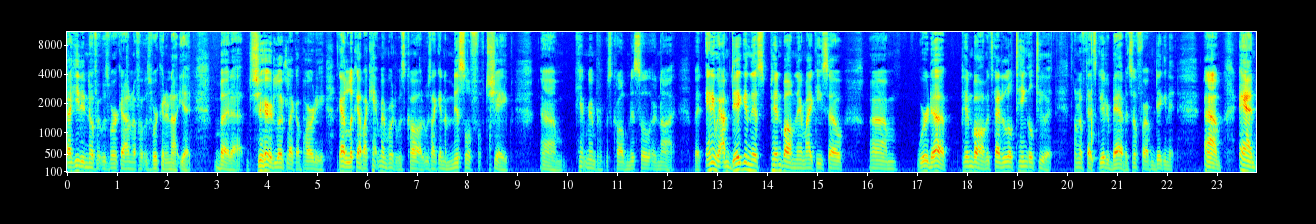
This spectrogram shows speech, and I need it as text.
uh, he didn't know if it was working. I don't know if it was working or not yet, but uh, sure looked like a party. I got to look up. I can't remember what it was called. It was like in a missile shape. Um, can't remember if it was called missile or not. But anyway, I'm digging this pin balm there, Mikey. So um, word up, pin balm. It's got a little tingle to it. I don't know if that's good or bad, but so far I'm digging it. Um, and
